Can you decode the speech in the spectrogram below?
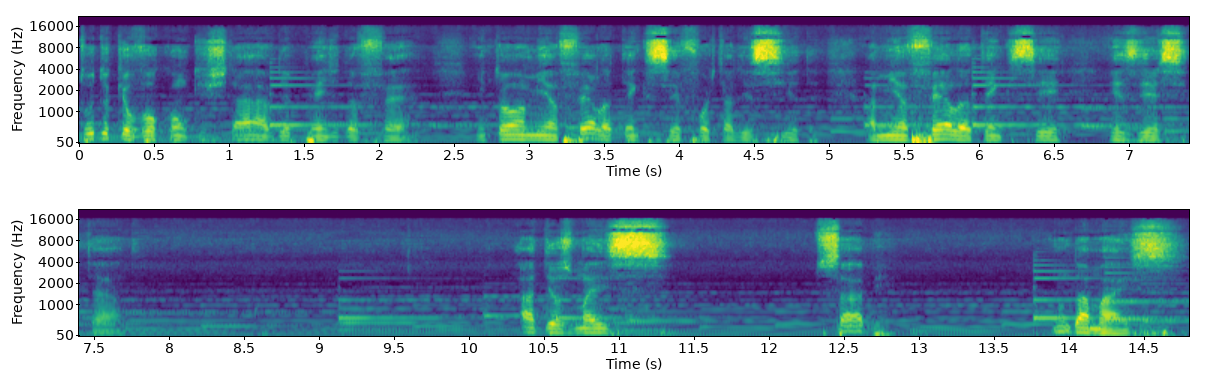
Tudo que eu vou conquistar depende da fé. Então a minha fé ela tem que ser fortalecida. A minha fé ela tem que ser exercitada. Ah, Deus, mas sabe, não dá mais.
